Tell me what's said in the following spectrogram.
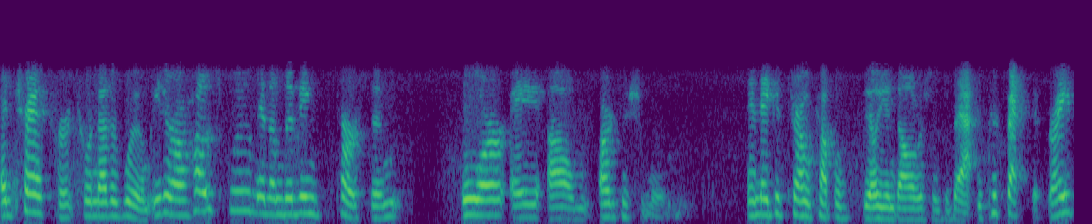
and transfer it to another womb, either a host womb in a living person or a um, artificial womb. And they could throw a couple billion dollars into that and perfect it, right?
